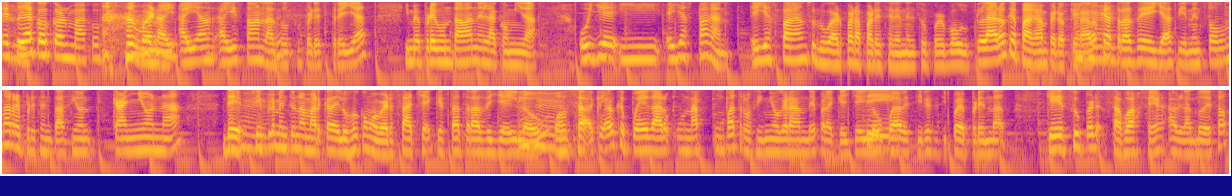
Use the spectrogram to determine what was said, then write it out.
Estoy acuerdo con Majo. bueno, ahí, ahí, ahí estaban las dos superestrellas y me preguntaban en la comida, oye, ¿y ellas pagan? Ellas pagan su lugar para aparecer en el Super Bowl. Claro que pagan, pero claro que atrás de ellas vienen toda una representación cañona de simplemente una marca de lujo como Versace que está atrás de J-Lo. O sea, claro que puede dar una- un patrocinio grande para que J-Lo Sí. pueda vestir ese tipo de prendas, que es súper savoir-faire hablando de eso.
